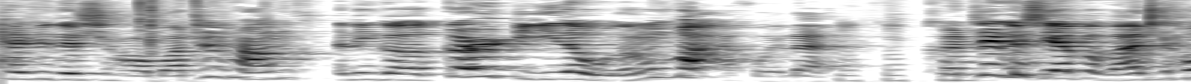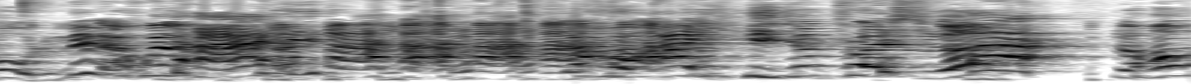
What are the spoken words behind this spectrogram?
下去的时候吧，正常那个跟儿低的我能崴回来，可这个鞋崴完之后我就没崴回来，然后阿姨就拽折了，然后。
